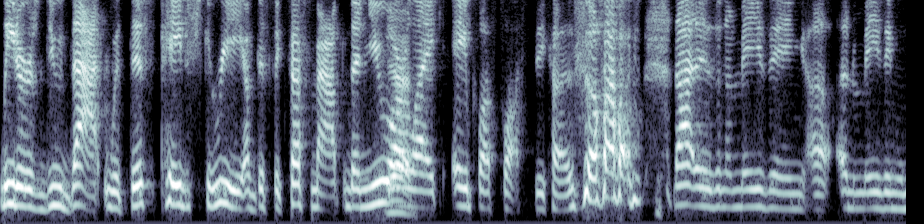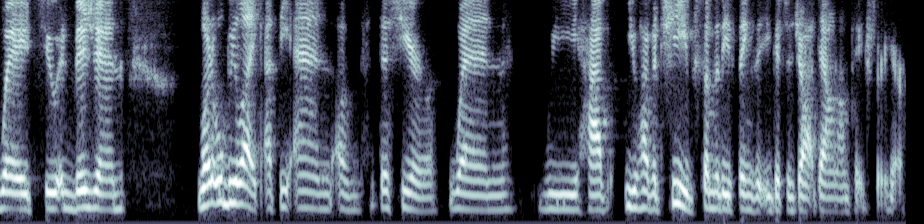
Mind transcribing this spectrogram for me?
leaders do that with this page three of the success map, then you yeah. are like a plus plus because um, that is an amazing, uh, an amazing way to envision what it will be like at the end of this year when we have you have achieved some of these things that you get to jot down on page three here.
